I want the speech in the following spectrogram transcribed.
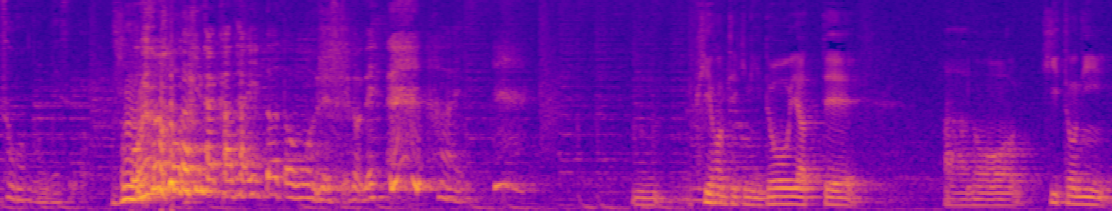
そうなんですよ。そこが大きな課題だと思うんですけどね。はい。うん。基本的にどうやってあの人に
